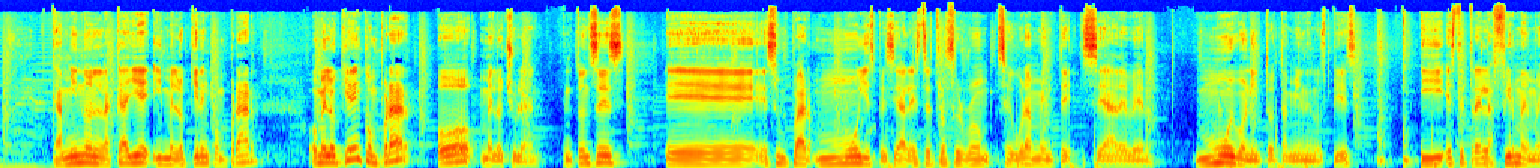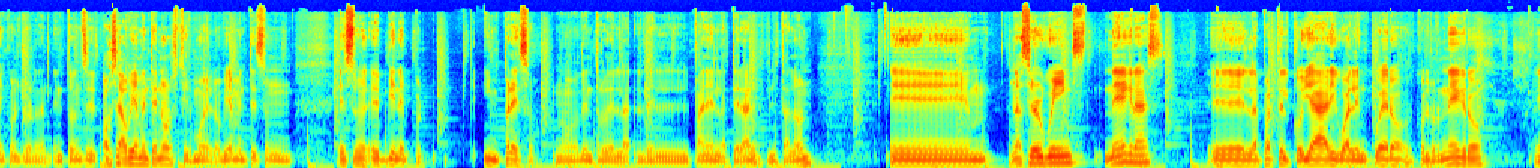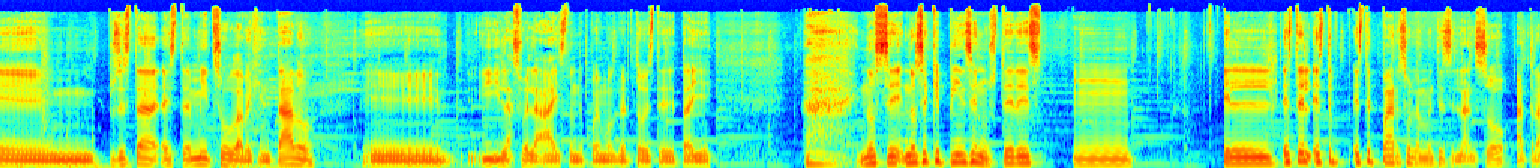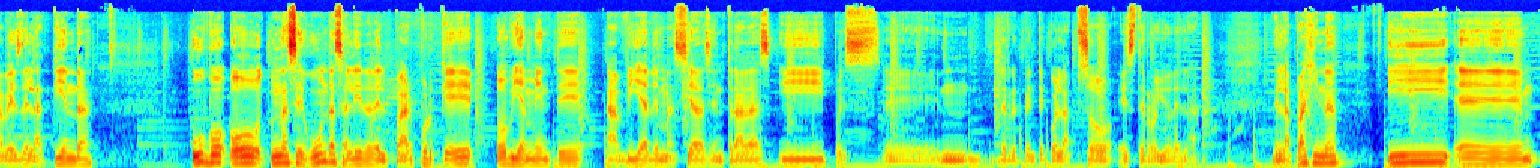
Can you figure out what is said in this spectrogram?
camino en la calle y me lo quieren comprar. O me lo quieren comprar o me lo chulean. Entonces, eh, es un par muy especial. Este Trophy Room seguramente se ha de ver muy bonito también en los pies. Y este trae la firma de Michael Jordan. Entonces, o sea, obviamente no los firmó él. Obviamente es un. Es eh, viene pr- impreso, ¿no? Dentro del panel lateral, del talón. Eh, las Air Wings negras. la parte del collar igual en cuero, color negro. Pues esta, este midsole avejentado. Eh, y la suela Ice, donde podemos ver todo este detalle. No sé, no sé qué piensen ustedes. Mm, este, este, este par solamente se lanzó a través de la tienda. Hubo oh, una segunda salida del par porque obviamente había demasiadas entradas y pues eh, de repente colapsó este rollo de la, de la página. Y eh,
